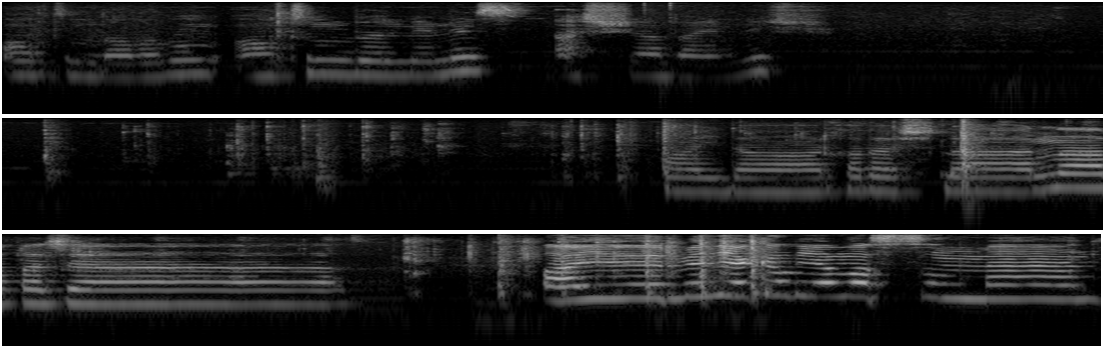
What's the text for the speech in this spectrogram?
Altın da alalım. Altın bölmemiz aşağıdaymış. Hayda arkadaşlar ne yapacağız? Hayır beni yakalayamazsın ben.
